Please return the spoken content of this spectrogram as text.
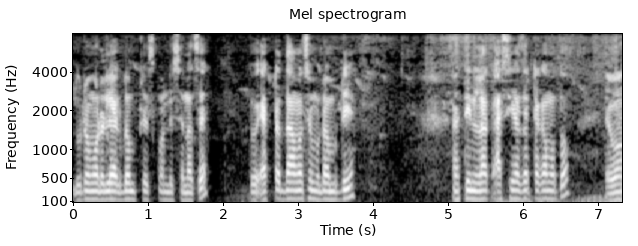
দুটো মডেলে একদম ফ্রেশ কন্ডিশন আছে। তো একটার দাম আছে মোটামুটি তিন লাখ আশি হাজার টাকা মতো। এবং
